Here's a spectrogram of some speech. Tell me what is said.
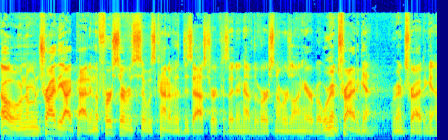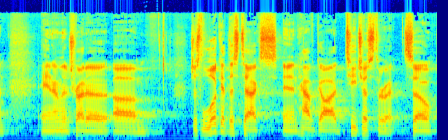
oh, and I'm going to try the iPad. In the first service, it was kind of a disaster because I didn't have the verse numbers on here, but we're going to try it again. We're going to try it again. And I'm going to try to um, just look at this text and have God teach us through it. So,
